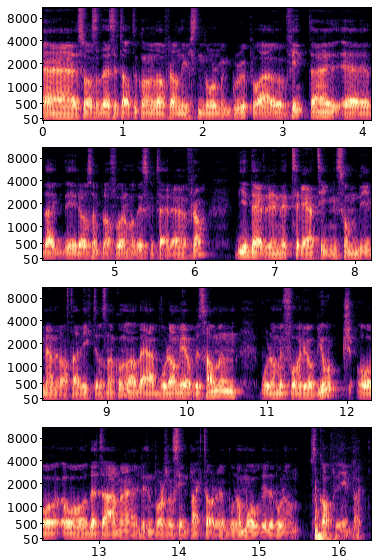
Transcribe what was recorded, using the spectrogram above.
Eh, så altså Det sitatet kommer da fra Nielsen Norman Group og er jo fint. Det, eh, det gir oss en plattform å diskutere fra. De deler inn i tre ting som de mener at det er viktig å snakke om. Da. Det er hvordan vi jobber sammen, hvordan vi får jobb gjort, og, og dette er med liksom, hva slags impact har det, hvordan måler vi det, hvordan skaper vi impact.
